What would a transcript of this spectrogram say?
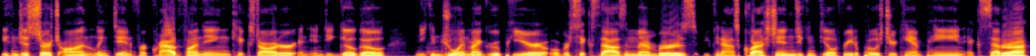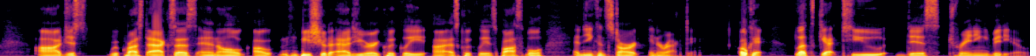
you can just search on LinkedIn for crowdfunding, Kickstarter, and Indiegogo, and you can join my group here. Over 6,000 members. You can ask questions. You can feel free to post your campaign, etc. Uh, just request access, and I'll I'll be sure to add you very quickly, uh, as quickly as possible, and you can start interacting. Okay, let's get to this training video.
